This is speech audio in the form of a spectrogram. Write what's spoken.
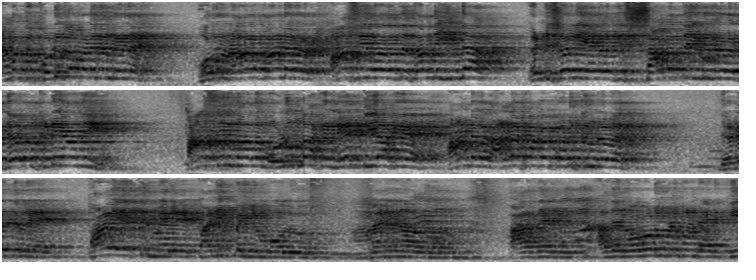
நமக்கு கொடுக்கப்படுகின்றன ஒரு நாளும் ஆண்டவர் ஆசீர்வாதத்தை தந்து இந்த என்று சொல்லி எங்களுக்கு சாபத்தை இடுகிறவர் தேவன் கிடையாது. ஆசீர்வாதம் ஒழுங்காக நேர்த்தியாக ஆண்டவர் அழகாக கொடுக்கின்றவர். இந்த இடத்துல பாளையத்தின் மேலே பனி பெய்யும் போது மண்ணாகும் அதன் அதனோடு விழுகொண்டா இருக்கு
